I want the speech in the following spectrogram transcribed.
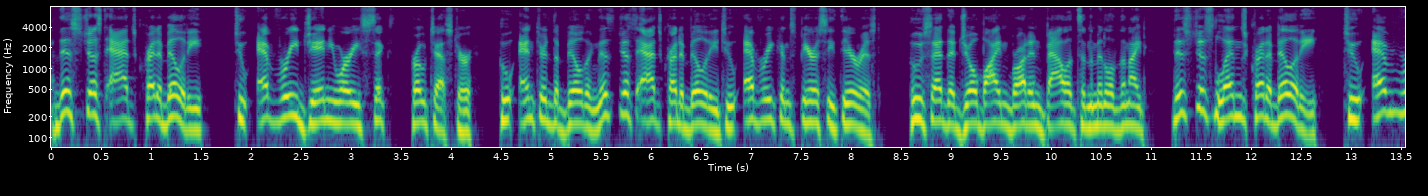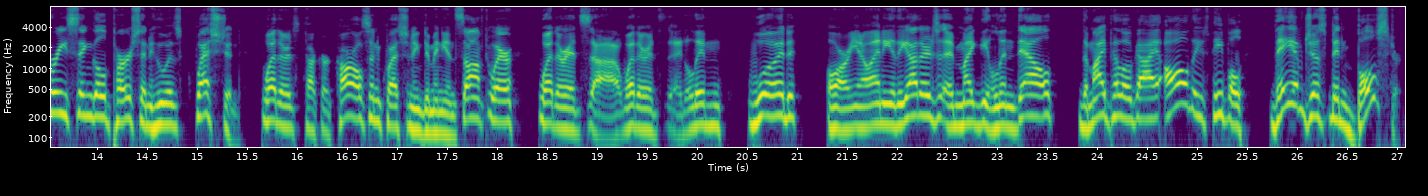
This just adds credibility to every January 6th protester who entered the building. This just adds credibility to every conspiracy theorist who said that Joe Biden brought in ballots in the middle of the night. This just lends credibility to every single person who is questioned, whether it's Tucker Carlson questioning Dominion Software, whether it's uh, whether it's uh, Lin Wood or you know any of the others, uh, Mike Lindell, the My Pillow guy. All these people, they have just been bolstered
